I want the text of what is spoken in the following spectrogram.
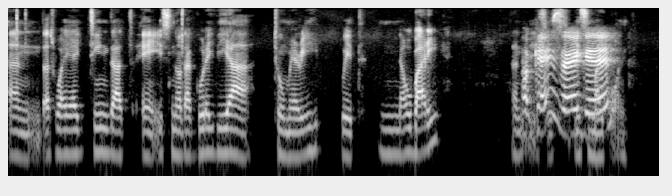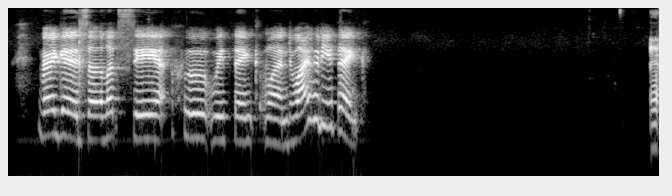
and that's why I think that uh, it's not a good idea to marry with nobody. And this Okay, is- very this is my good. point. Very good. So let's see who we think won. Dwight, who do you think? Uh,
